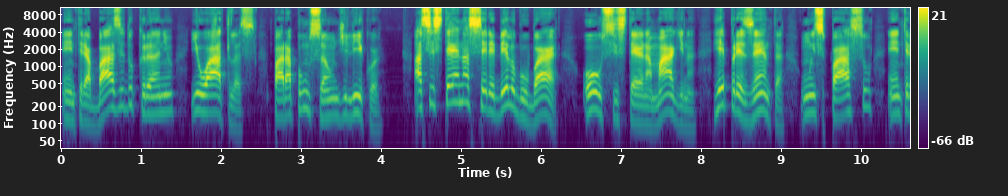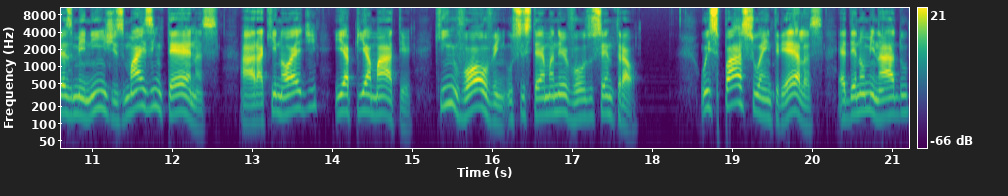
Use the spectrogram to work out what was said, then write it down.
entre a base do crânio e o atlas para a punção de líquor. A cisterna cerebelo-bulbar ou cisterna magna representa um espaço entre as meninges mais internas, a aracnoide e a pia mater, que envolvem o sistema nervoso central. O espaço entre elas é denominado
